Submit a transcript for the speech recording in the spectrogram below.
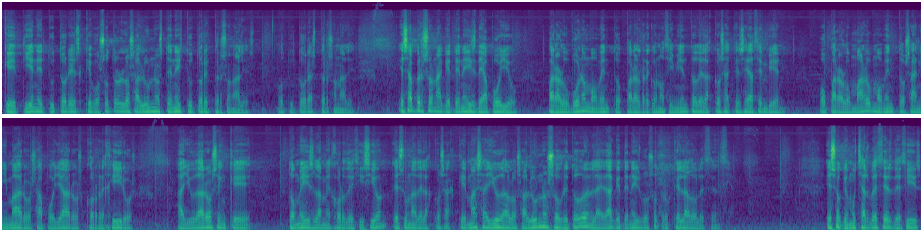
que tiene tutores, que vosotros los alumnos tenéis tutores personales o tutoras personales. Esa persona que tenéis de apoyo para los buenos momentos, para el reconocimiento de las cosas que se hacen bien, o para los malos momentos, animaros, apoyaros, corregiros, ayudaros en que toméis la mejor decisión es una de las cosas que más ayuda a los alumnos, sobre todo en la edad que tenéis vosotros, que es la adolescencia. Eso que muchas veces decís,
